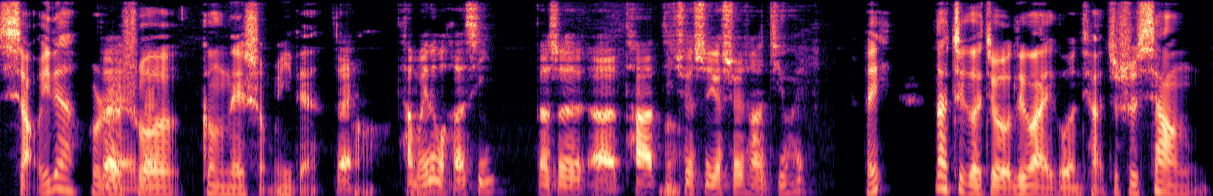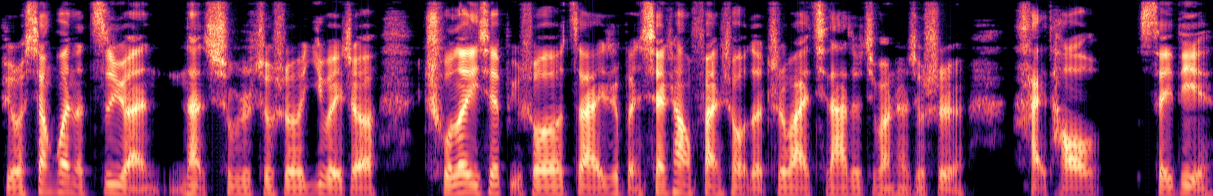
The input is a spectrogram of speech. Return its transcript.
小一点，或者说更那什么一点。对啊，它没那么核心，但是呃，它的确是一个宣传机会。那这个就有另外一个问题啊，就是像比如相关的资源，那是不是就说意味着除了一些比如说在日本线上贩售的之外，其他就基本上就是海淘 CD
